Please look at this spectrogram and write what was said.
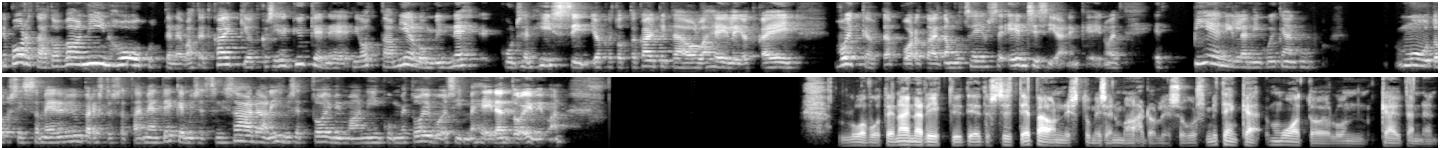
ne portaat on vaan niin houkuttelevat, että kaikki, jotka siihen kykenee, niin ottaa mieluummin ne kuin sen hissin, joka totta kai pitää olla heille, jotka ei voi käyttää portaita, mutta se ei ole se ensisijainen keino. Et, et pienillä niin kuin ikään kuin muutoksissa meidän ympäristössä tai meidän tekemisessä, niin saadaan ihmiset toimimaan niin kuin me toivoisimme heidän toimivan. Luovuuteen aina liittyy tietysti sitten epäonnistumisen mahdollisuus. Mitenkä muotoilun käytännön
